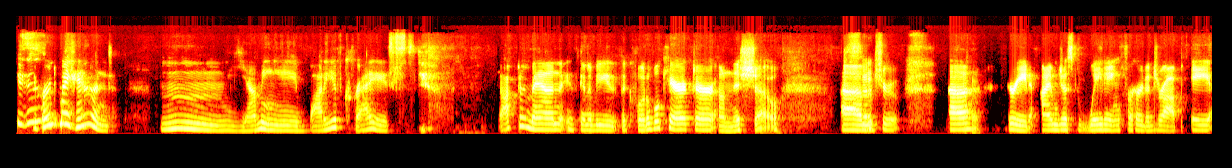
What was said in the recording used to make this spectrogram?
It burned my hand. Mmm, yummy. Body of Christ. Dr. Mann is going to be the quotable character on this show. Um, so true. uh, agreed. I'm just waiting for her to drop a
